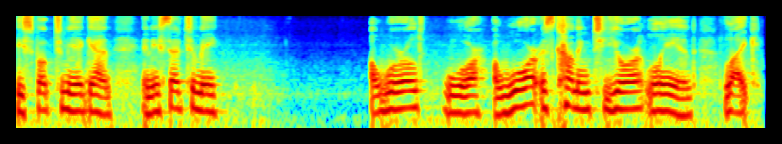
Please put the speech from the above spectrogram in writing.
He spoke to me again and he said to me, A world war, a war is coming to your land like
